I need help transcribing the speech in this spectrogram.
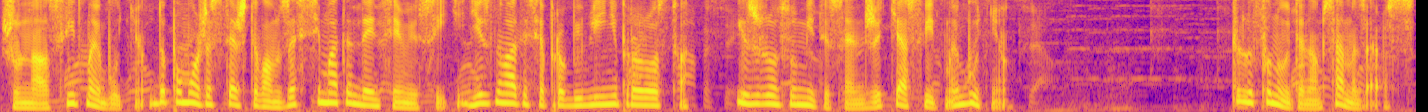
Журнал Світ майбутнього допоможе стежити вам за всіма тенденціями в світі, дізнаватися про біблійні пророцтва і зрозуміти сенс життя світ майбутнього. Телефонуйте нам саме зараз.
